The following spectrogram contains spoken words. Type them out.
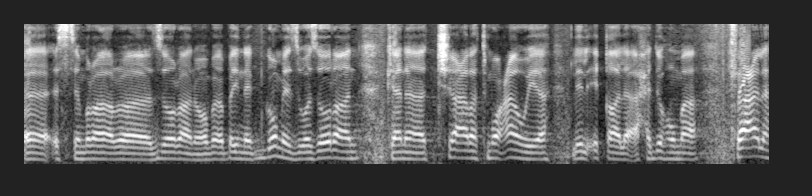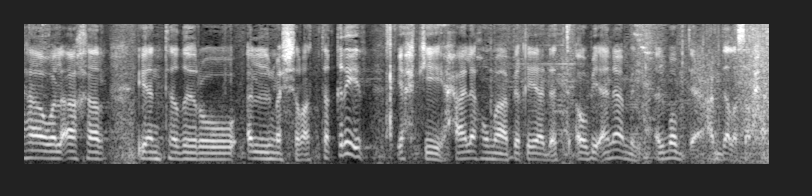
استمرار زوران وبين جوميز وزوران كانت شعرة معاوية للإقالة أحدهما فعلها والآخر ينتظر المشرة تقرير يحكي حالهما بقيادة أو بأنامل المبدع عبد الله سرحان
